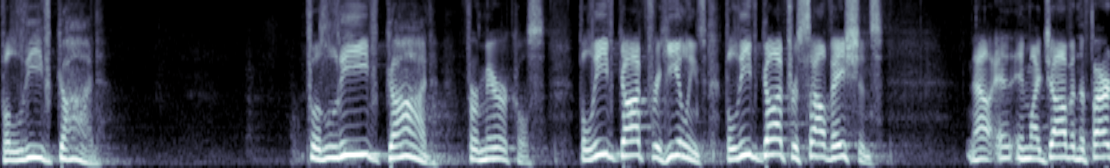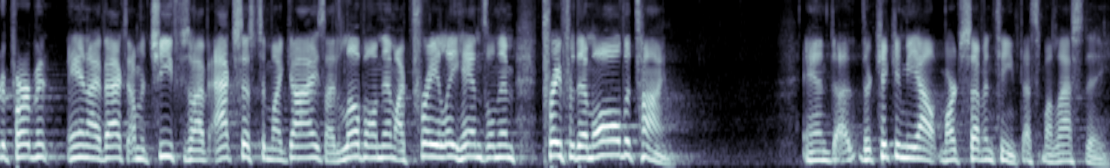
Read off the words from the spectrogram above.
believe God. Believe God for miracles. Believe God for healings. Believe God for salvations. Now, in, in, my job in the fire department, and I've act, I'm a chief, so I have access to my guys. I love on them. I pray, lay hands on them, pray for them all the time. And uh, they're kicking me out March 17th. That's my last day.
